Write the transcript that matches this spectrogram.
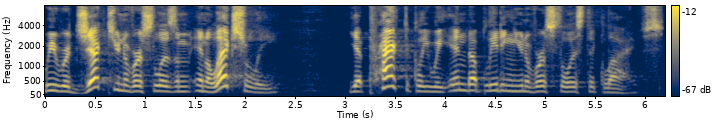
we reject universalism intellectually, Yet practically, we end up leading universalistic lives.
